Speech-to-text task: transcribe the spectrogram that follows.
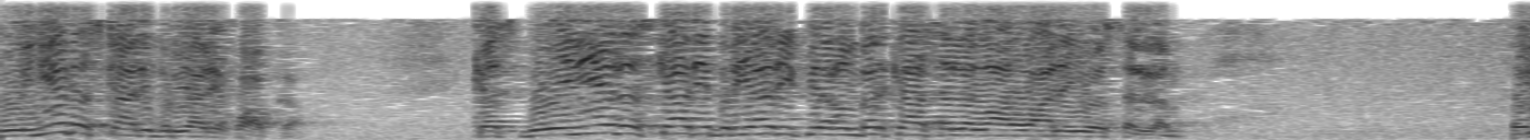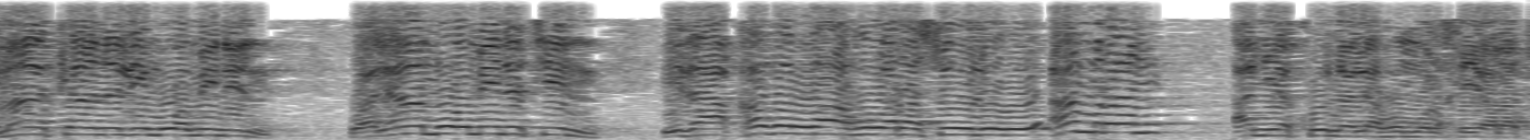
بۆی نییە دەستکاری بڕیاری خوا بکە. کەس بۆی نییە دەستکاری بڕیاری پێغەمبەر کا صلى الله عليه وسلم وما كان لمؤمن ولا مؤمنة إذا قضى الله ورسوله أمرا أن يكون لهم الخيرة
